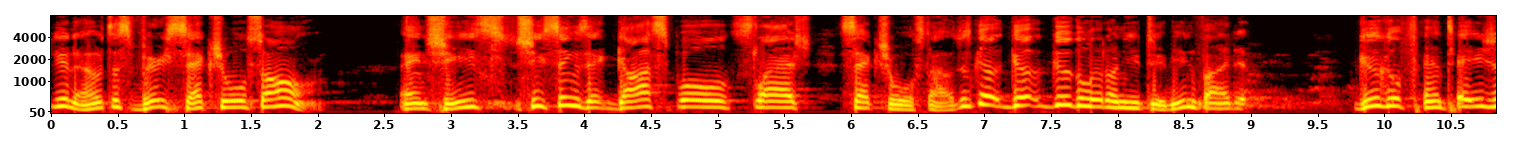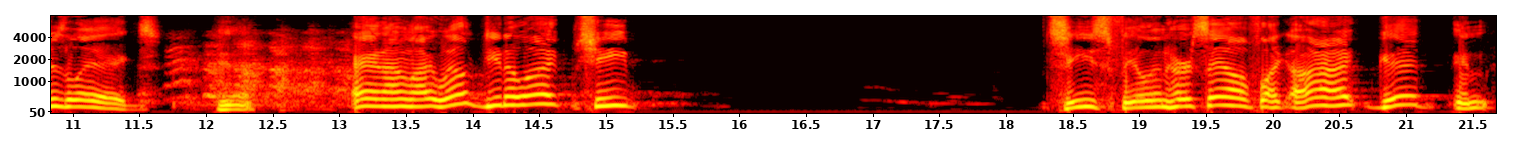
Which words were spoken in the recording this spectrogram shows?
you know, it's a very sexual song. And she's, she sings it gospel slash sexual style. Just go, go, Google it on YouTube. You can find it. Google Fantasia's legs. Yeah. And I'm like, well, you know what? She, she's feeling herself like, all right, good. And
